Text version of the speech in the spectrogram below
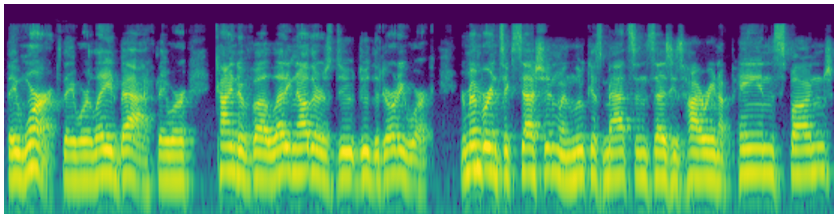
they weren't. They were laid back. They were kind of uh, letting others do do the dirty work. Remember in Succession when Lukas Matsson says he's hiring a pain sponge?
